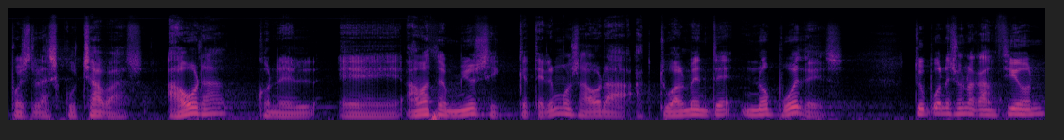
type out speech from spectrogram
pues la escuchabas. Ahora, con el eh, Amazon Music que tenemos ahora actualmente, no puedes. Tú pones una canción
